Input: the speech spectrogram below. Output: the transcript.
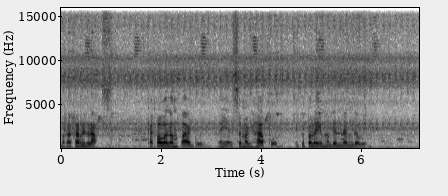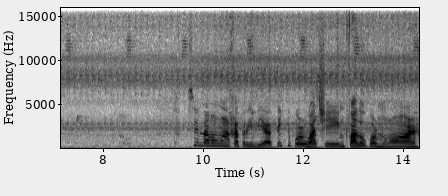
nakaka-relax, kakawalang pagod. Ayan, sa maghapon. Ito pala yung magandang gawin. So yun lamang mga ka-trivia. Thank you for watching. Follow for more.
